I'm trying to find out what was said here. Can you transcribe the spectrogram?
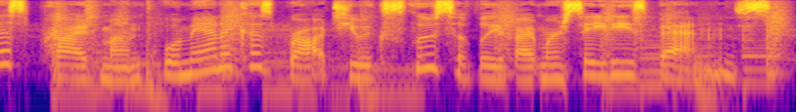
This Pride Month, Womanica is brought to you exclusively by Mercedes Benz.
